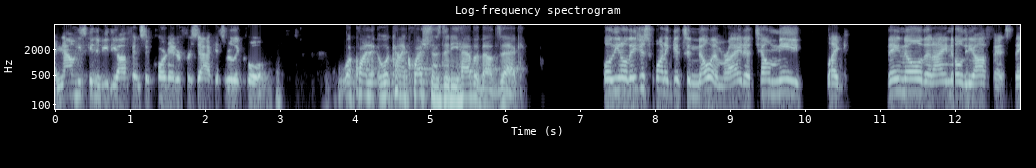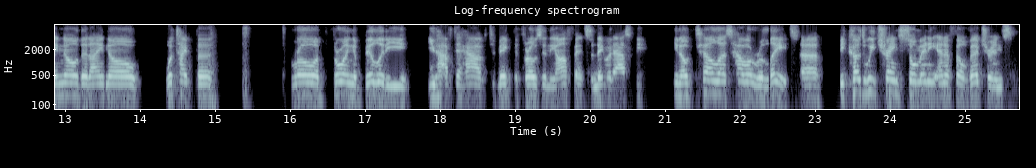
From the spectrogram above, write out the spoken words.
and now he's going to be the offensive coordinator for Zach. It's really cool. What kind of what kind of questions did he have about Zach? Well, you know, they just want to get to know him, right? Uh, tell me, like, they know that I know the offense. They know that I know what type of throw throwing ability you have to have to make the throws in the offense. And they would ask me, you know, tell us how it relates. Uh, because we train so many NFL veterans,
